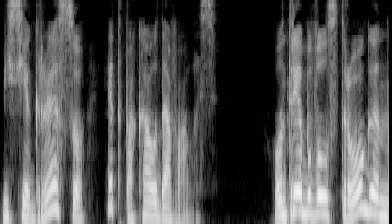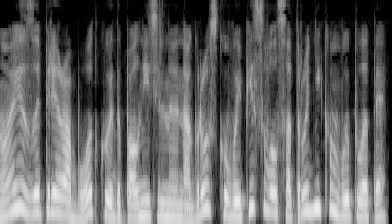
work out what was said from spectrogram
Месье Грессу это пока удавалось. Он требовал строго, но и за переработку и дополнительную нагрузку выписывал сотрудникам выплаты,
